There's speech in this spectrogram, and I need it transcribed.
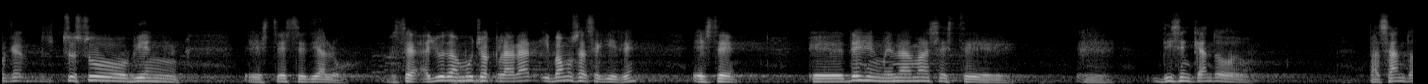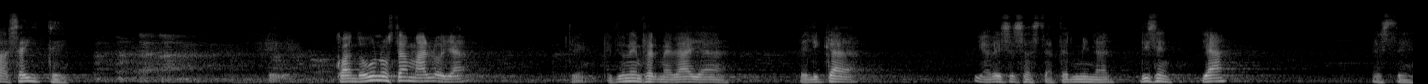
porque estuvo bien este, este diálogo. Este, ayuda mucho a aclarar y vamos a seguir. ¿eh? Este, eh, déjenme nada más, este, eh, dicen que ando pasando aceite. Eh, cuando uno está malo ya, que tiene una enfermedad ya delicada y a veces hasta terminal, dicen, ya, este,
